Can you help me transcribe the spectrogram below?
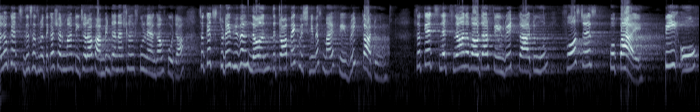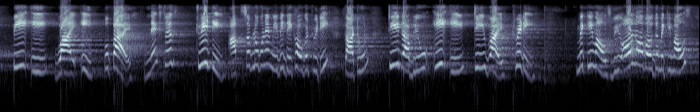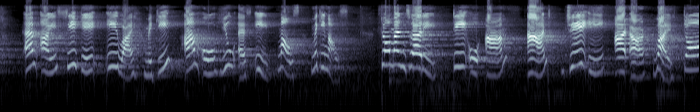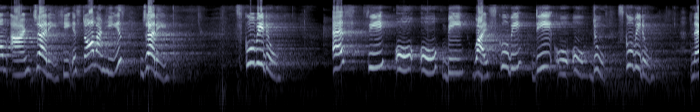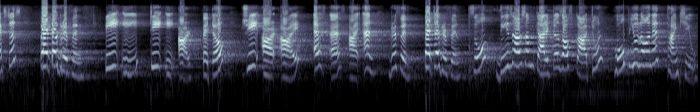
Hello kids, this is Ritika Sharma, teacher of Ambi International School, Nayagaon, Kota. So kids, today we will learn the topic which name is my favorite cartoon. So kids, let's learn about our favorite cartoon. First is Popeye. P-O-P-E-Y-E. Popeye. Next is Tweety. आप सब लोगों ने मे भी देखा होगा Tweety cartoon T W E E T Y ट्विटी Mickey Mouse. We all know about the Mickey Mouse. M I C K E Y. Mickey. M O U S E. Mouse. Mickey Mouse. Tom and Jerry. T O M and J E R R Y. Tom and Jerry. He is Tom and he is Jerry. Scooby Doo. S C O O B Y. Scooby D O O Doo. Scooby Doo. Next is Peter Griffin. P E T E R. Peter. G R I F F I N. Griffin. Peter Griffin. So these are some characters of cartoon. Hope you learn it. Thank you.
